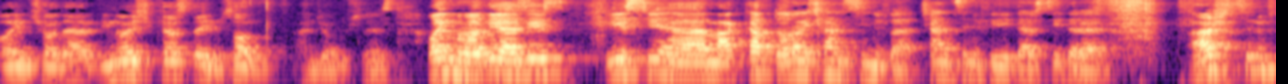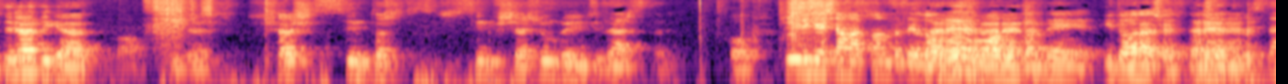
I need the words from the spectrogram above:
این چادر اینای شکست امسال انجام شده است آقای مرادی عزیز این مکتب دارای چند سنفه چند سنفی درسی داره؟ هشت سنف داره دیگه. شش سنف تا سنف ششم رو اینجا درس داره. خب. توی دیگه شما بده لابراتوار بده اداره شد درسته؟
